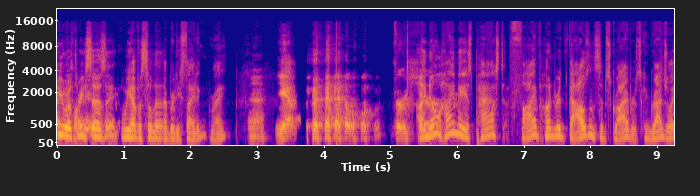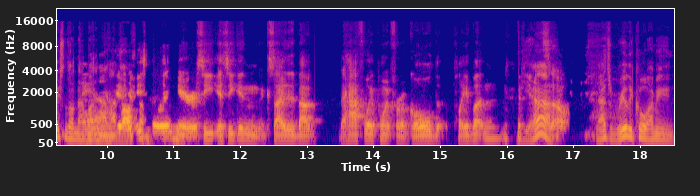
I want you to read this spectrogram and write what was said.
Hero3 totally says we have a celebrity sighting, right? Yeah. Yep. For sure. I know Jaime is past 500,000 subscribers. Congratulations on that, by the Damn, way. that's If, if awesome. he's still in here, is he is he getting excited about the halfway point for a gold play button? Yeah, So that's really cool. I mean,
